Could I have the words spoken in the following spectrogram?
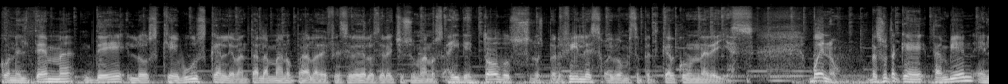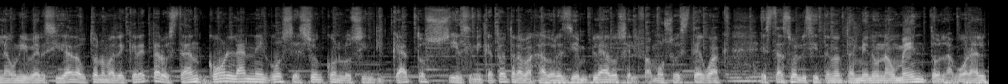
con el tema de los que buscan levantar la mano para la Defensoría de los Derechos Humanos. Hay de todos los perfiles, hoy vamos a platicar con una de ellas. Bueno, resulta que también en la Universidad Autónoma de Querétaro están con la negociación con los sindicatos y el Sindicato de Trabajadores y Empleados, el famoso Estehuac, está solicitando también un aumento laboral,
